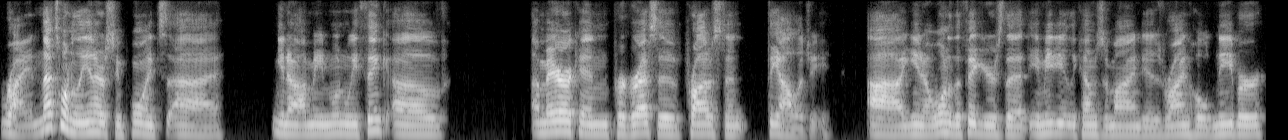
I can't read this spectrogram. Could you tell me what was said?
Right. And that's one of the interesting points. Uh, you know, I mean, when we think of American progressive Protestant theology, uh, you know, one of the figures that immediately comes to mind is Reinhold Niebuhr.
